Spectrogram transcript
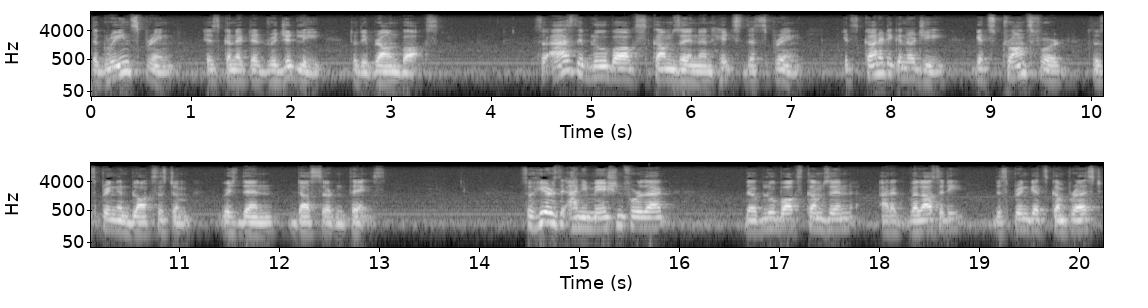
The green spring is connected rigidly to the brown box. So as the blue box comes in and hits the spring, its kinetic energy gets transferred to the spring and block system which then does certain things. So here's the animation for that. The blue box comes in at a velocity, the spring gets compressed,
